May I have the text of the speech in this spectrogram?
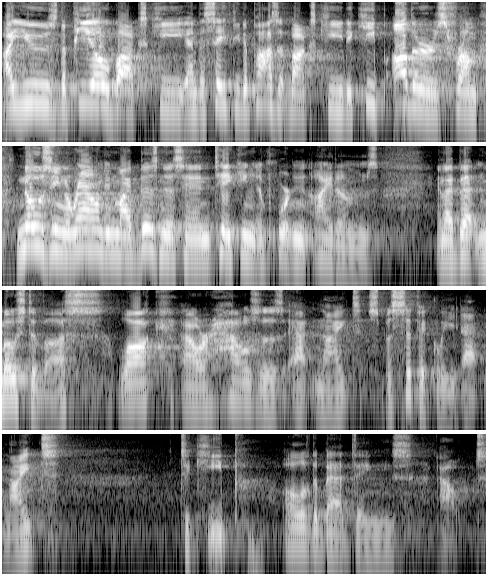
I use the P.O. box key and the safety deposit box key to keep others from nosing around in my business and taking important items. And I bet most of us lock our houses at night, specifically at night, to keep all of the bad things out.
